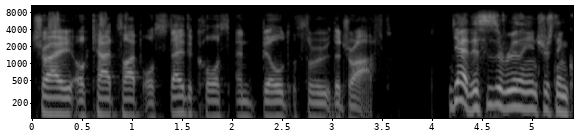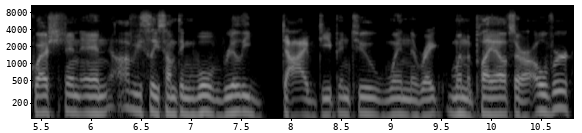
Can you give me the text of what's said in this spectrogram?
Trae, or KAT type, or stay the course and build through the draft? Yeah, this is a really interesting question, and obviously something we'll really dive deep into when the rate when the playoffs are over.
